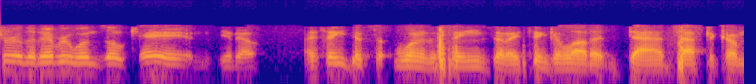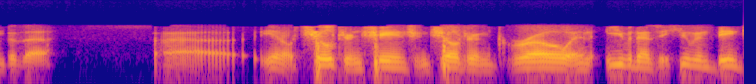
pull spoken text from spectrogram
sure that everyone's okay. And you know, I think that's one of the things that I think a lot of dads have to come to the uh, you know, children change and children grow, and even as a human being,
